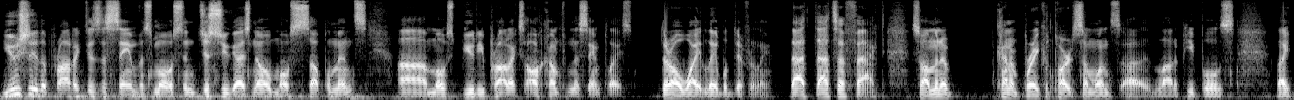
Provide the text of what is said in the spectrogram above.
Usually, the product is the same as most. And just so you guys know, most supplements, uh, most beauty products all come from the same place. They're all white labeled differently. That, that's a fact. So I'm going to kind of break apart someone's uh, a lot of people's like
